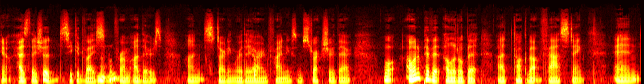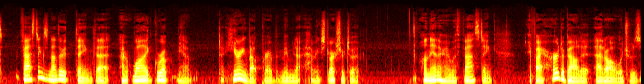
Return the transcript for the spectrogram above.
you know, as they should seek advice mm-hmm. from others on starting where they are and finding some structure there. Well, I want to pivot a little bit uh, to talk about fasting. And fasting is another thing that, uh, while I grew up, you know, hearing about prayer, but maybe not having structure to it. On the other hand, with fasting, if I heard about it at all, which was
